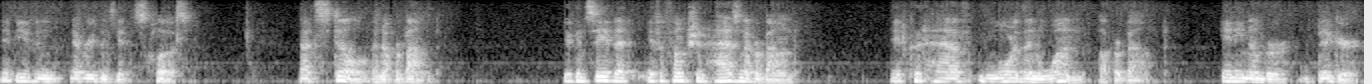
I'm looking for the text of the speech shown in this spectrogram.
Maybe even never even gets close. That's still an upper bound. You can see that if a function has an upper bound, it could have more than one upper bound. Any number bigger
